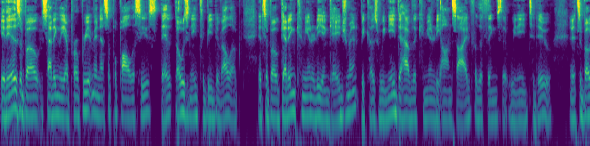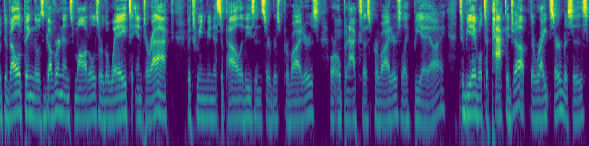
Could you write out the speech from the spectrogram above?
It is about setting the appropriate municipal policies. They, those need to be developed. It's about getting community engagement because we need to have the community on side for the things that we need to do. And it's about developing those governance models or the way to interact between municipalities and service providers or open access providers like BAI to be able to package up the right services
